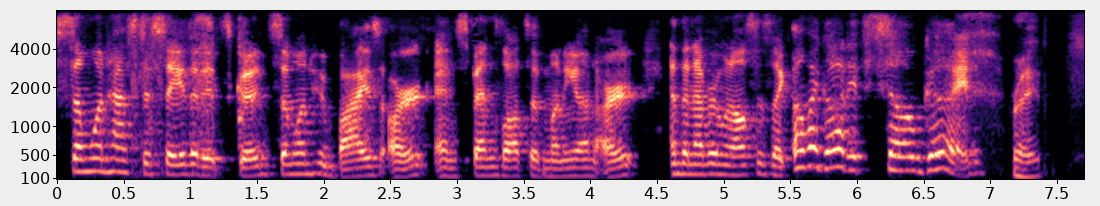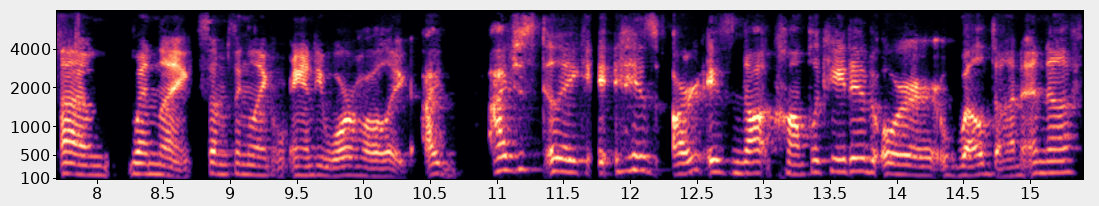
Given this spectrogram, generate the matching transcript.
someone has to say that it's good someone who buys art and spends lots of money on art and then everyone else is like oh my god it's so good. Right. Um when like something like andy warhol like i i just like his art is not complicated or well done enough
